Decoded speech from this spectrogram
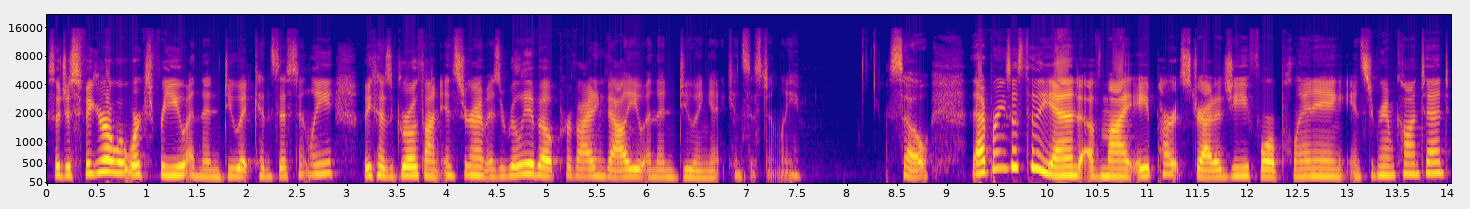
So just figure out what works for you and then do it consistently because growth on Instagram is really about providing value and then doing it consistently. So that brings us to the end of my eight part strategy for planning Instagram content.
